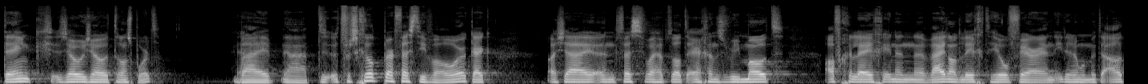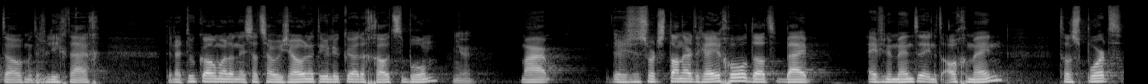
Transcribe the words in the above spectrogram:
denk sowieso het transport. Ja. Bij, ja, het, het, verschilt per festival hoor. Kijk, als jij een festival hebt dat ergens remote afgelegen in een uh, weiland ligt, heel ver, en iedereen moet met de auto of met een vliegtuig er naartoe komen, dan is dat sowieso natuurlijk uh, de grootste bron. Ja. Maar er is een soort standaardregel dat bij evenementen in het algemeen transport,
